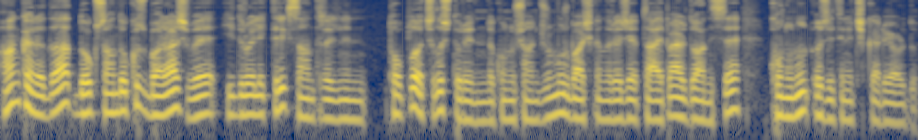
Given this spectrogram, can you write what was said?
Ankara'da 99 baraj ve hidroelektrik santralinin toplu açılış töreninde konuşan Cumhurbaşkanı Recep Tayyip Erdoğan ise konunun özetini çıkarıyordu.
